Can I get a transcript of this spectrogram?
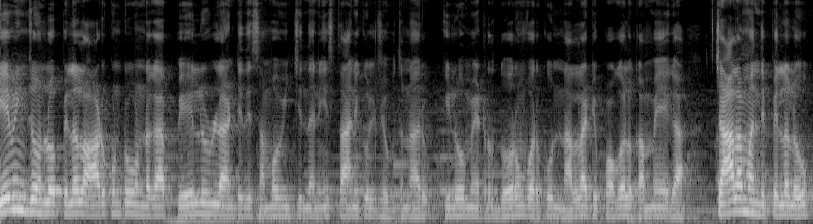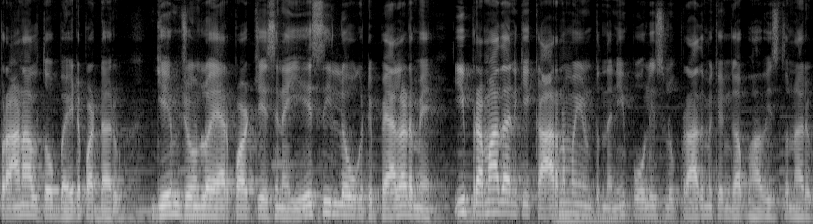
గేమింగ్ జోన్లో పిల్లలు ఆడుకుంటూ ఉండగా పేలుడు లాంటిది సంభవించిందని స్థానికులు చెబుతున్నారు. కిలోమీటర్ దూరం వరకు నల్లటి పొగలు కమ్మేయగా చాలామంది పిల్లలు ప్రాణాలతో బయటపడ్డారు. గేమ్ జోన్లో ఏర్పాటు చేసిన ఏసీల్లో ఒకటి పేలడమే ఈ ప్రమాదానికి కారణమై ఉంటుందని పోలీసులు ప్రాథమికంగా భావిస్తున్నారు.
